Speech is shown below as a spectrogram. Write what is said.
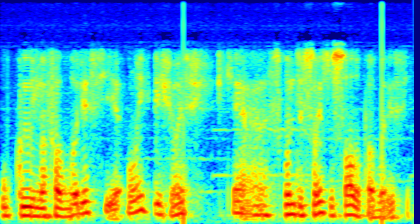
o clima favorecia, ou em regiões que as condições do solo favoreciam.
